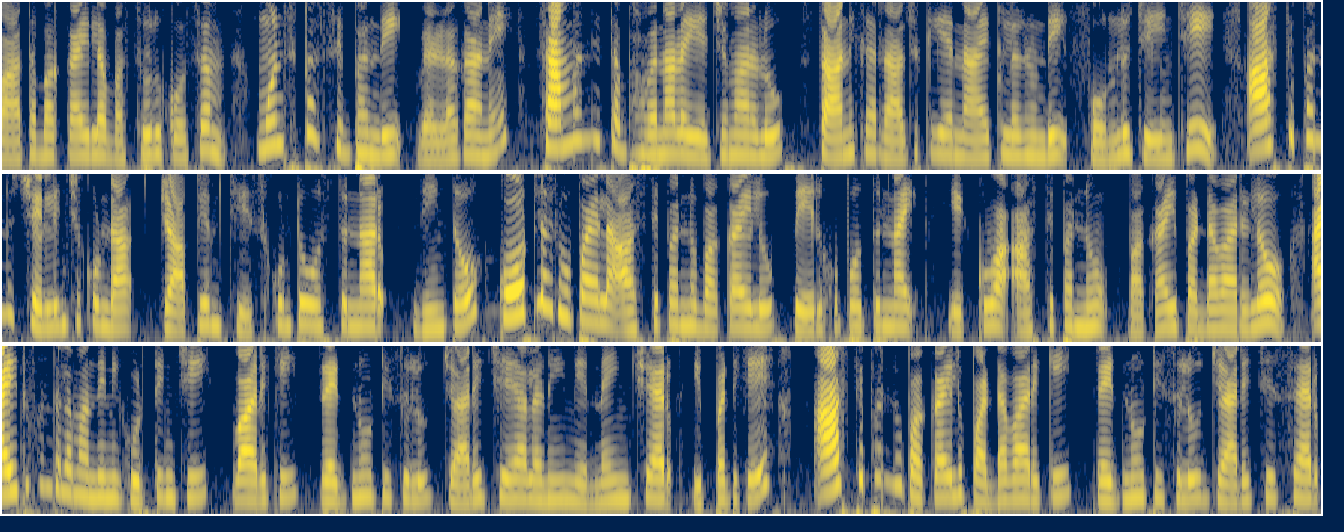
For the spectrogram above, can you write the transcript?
పాత బకాయిల వసూలు కోసం మున్సిపల్ సిబ్బంది వెళ్ళగానే సంబంధిత భవనాల యజమానులు స్థానిక రాజకీయ నాయకుల నుండి ఫోన్లు చేయించి ఆస్తి పన్ను చెల్లించకుండా జాప్యం చేసుకుంటూ వస్తున్నారు. దీంతో కోట్ల రూపాయల ఆస్తి పన్ను బకాయిలు పేరుకుపోతున్నాయి. ఎక్కువ ఆస్తి పన్ను బకాయి పడ్డవారిలో ఐదు వందల మందిని గుర్తించి వారికి రెడ్ నోటీసులు జారీ చేయాలని నిర్ణయించారు. ఇప్పటికే ఆస్తి పన్ను బకాయిలు పడ్డవారికి రెడ్ నోటీసులు జారీ చేశారు.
